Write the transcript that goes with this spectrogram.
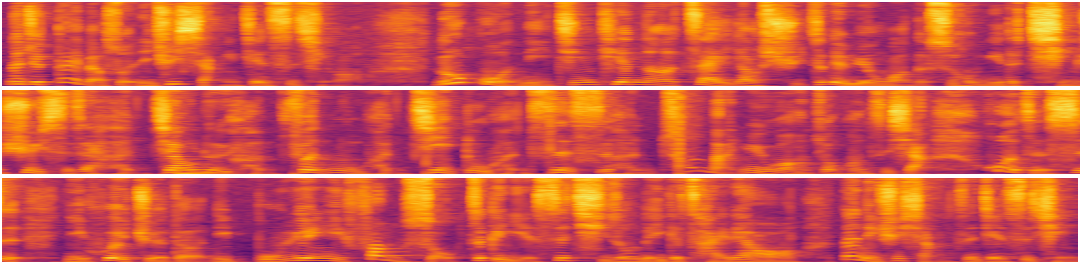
那就代表说，你去想一件事情哦，如果你今天呢，在要许这个愿望的时候，你的情绪是在很焦虑、很愤怒、很嫉妒、很自私、很充满欲望的状况之下，或者是你会觉得你不愿意放手，这个也是其中的一个材料哦。那你去想这件事情，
